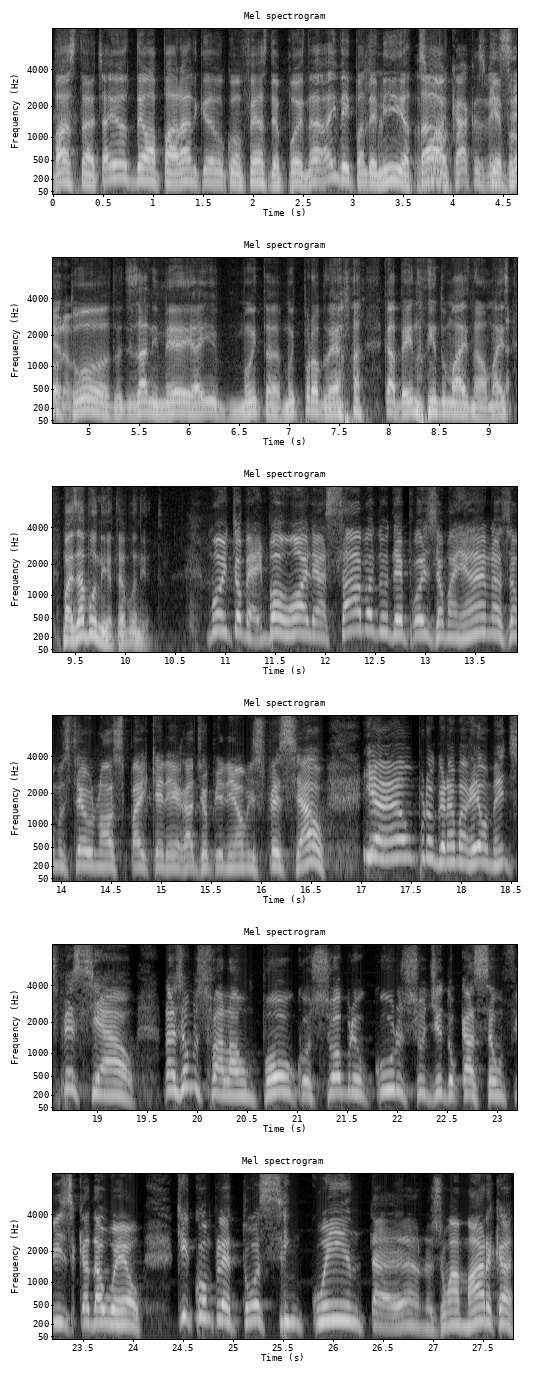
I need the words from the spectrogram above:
Bastante. Aí eu dei uma parada que eu confesso depois, né? Aí veio pandemia e tal. macacos quebrou venceram. tudo, desanimei, aí muita, muito problema. Acabei não indo mais não, mas, mas é bonito, é bonito. Muito bem. Bom, olha, sábado, depois de amanhã, nós vamos ter o nosso Pai Querer Rádio Opinião especial e é um programa realmente especial. Nós vamos falar um pouco sobre o curso de Educação Física da UEL, que completou 50 anos, uma marca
